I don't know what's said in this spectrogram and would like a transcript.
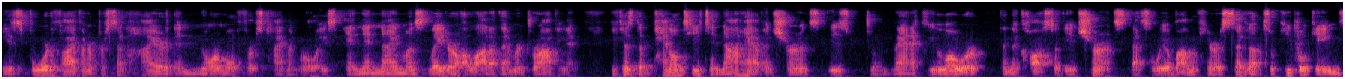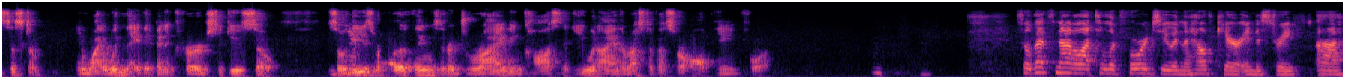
is four to five hundred percent higher than normal first-time enrollees, and then nine months later, a lot of them are dropping it because the penalty to not have insurance is dramatically lower than the cost of the insurance. That's the way Obamacare has set up, so people game the system. And why wouldn't they? They've been encouraged to do so. So yeah. these are other things that are driving costs that you and I and the rest of us are all paying for. So that's not a lot to look forward to in the healthcare industry. Uh,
